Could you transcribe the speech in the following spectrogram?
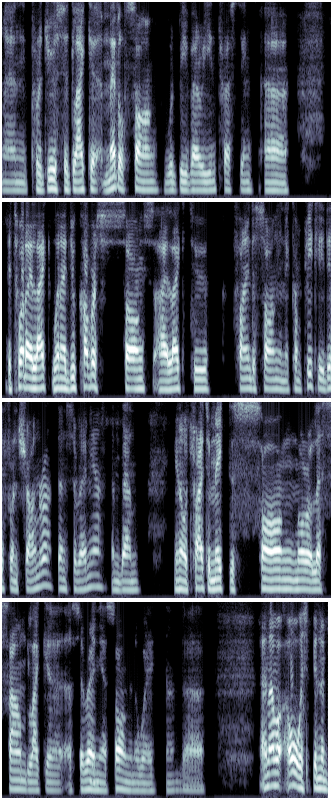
and produce it like a metal song would be very interesting. Uh, it's what I like when I do cover songs. I like to find a song in a completely different genre than Sirenia, and then you know try to make the song more or less sound like a, a Sirenia song in a way. And uh, and I've always been a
